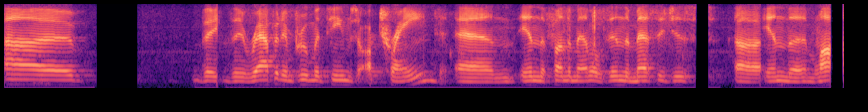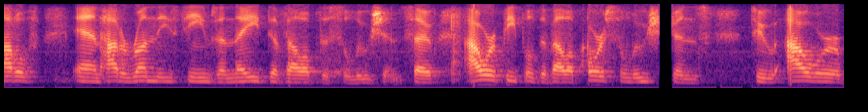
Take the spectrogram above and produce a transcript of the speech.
Uh, the rapid improvement teams are trained and in the fundamentals, in the messages, uh, in the models, and how to run these teams, and they develop the solution. So our people develop our solutions to our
